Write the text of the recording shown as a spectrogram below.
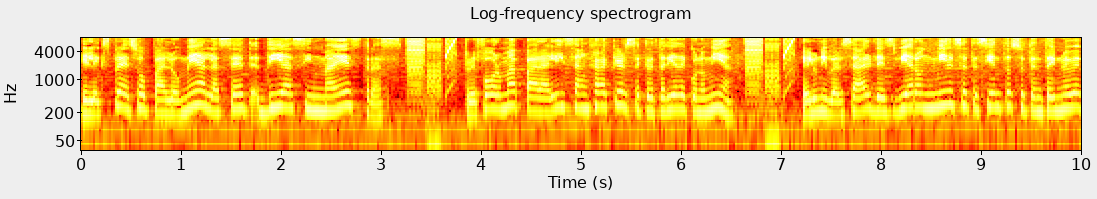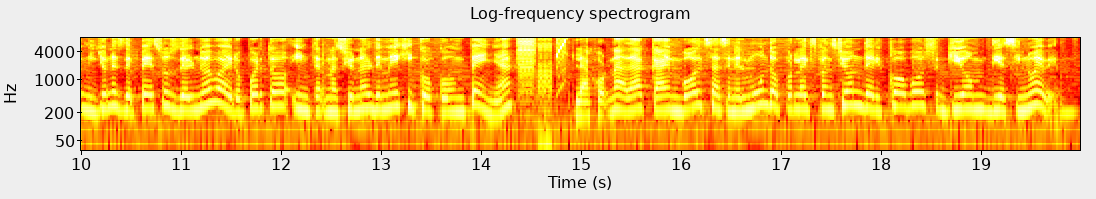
El Expreso palomea la sed día sin maestras. Reforma paralizan hackers Secretaría de Economía. El Universal desviaron 1.779 millones de pesos del nuevo Aeropuerto Internacional de México con Peña La jornada cae en bolsas en el mundo por la expansión del Cobos-19.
